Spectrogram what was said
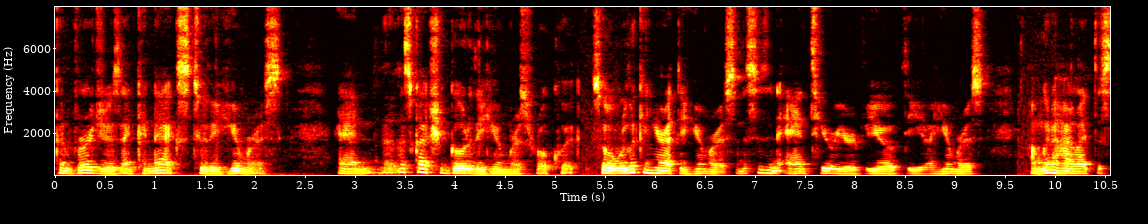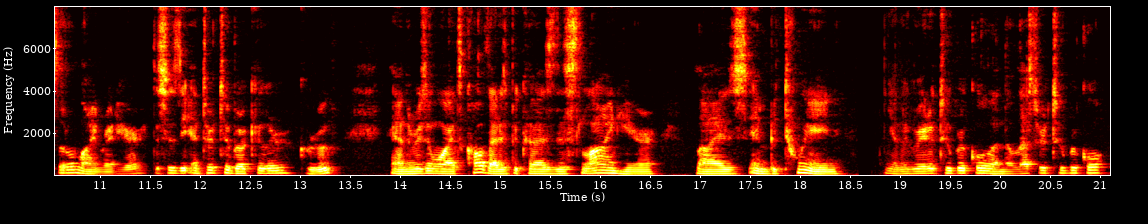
converges and connects to the humerus. And let's actually go to the humerus real quick. So we're looking here at the humerus, and this is an anterior view of the uh, humerus. I'm going to highlight this little line right here. This is the intertubercular groove. And the reason why it's called that is because this line here lies in between you know, the greater tubercle and the lesser tubercle.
